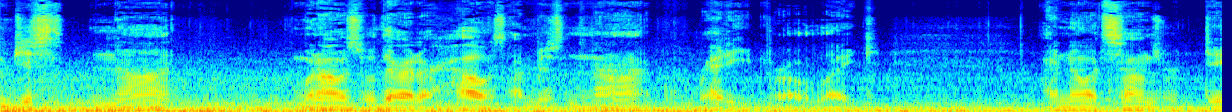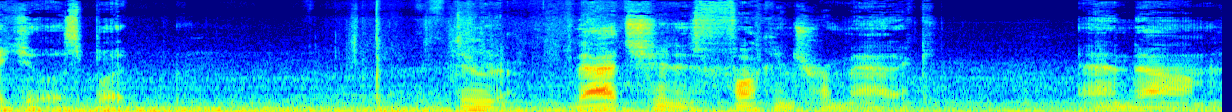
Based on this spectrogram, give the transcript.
I'm just not. When I was with her at her house, I'm just not ready, bro. Like, I know it sounds ridiculous, but dude, that shit is fucking traumatic. And um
